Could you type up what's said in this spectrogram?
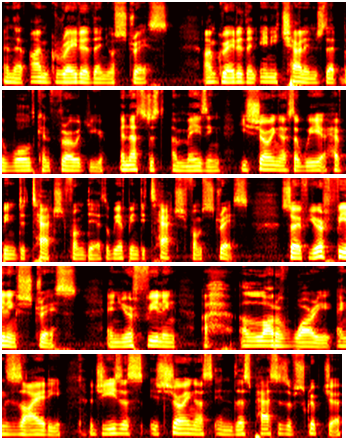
and that I'm greater than your stress. I'm greater than any challenge that the world can throw at you. And that's just amazing. He's showing us that we have been detached from death, that we have been detached from stress. So if you're feeling stress and you're feeling uh, a lot of worry, anxiety, Jesus is showing us in this passage of scripture,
